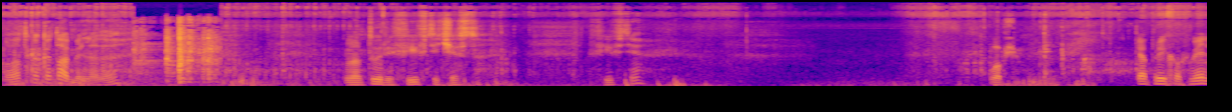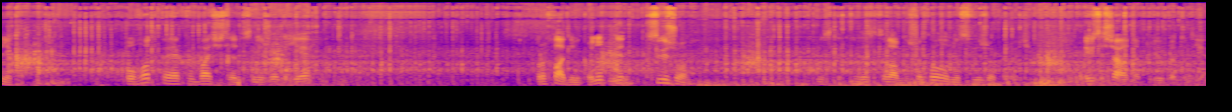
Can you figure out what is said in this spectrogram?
Вона така катабельна, да? В натурі 50 чисто. 50. В общем, я приїхав в Хмельник. Погодка, як ви бачите, сніжок є. Прохладненько, ну не свіжо. Не ска- Не сказав би, що холодно, свіжо, коротше. Дивіться, ще одна плівка тут є.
